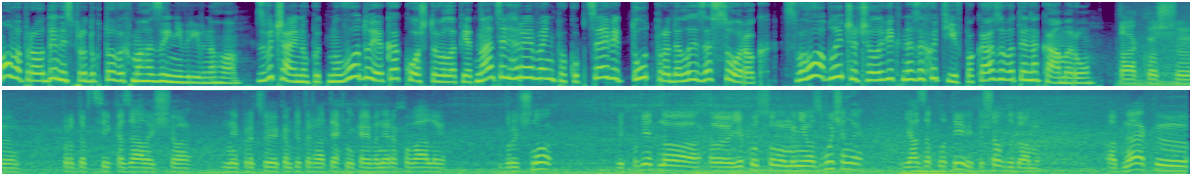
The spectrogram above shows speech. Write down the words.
Мова про один із продуктових магазинів рівного. Звичайну питну воду, яка коштувала 15 гривень, покупцеві тут продали за 40. Свого обличчя чоловік не захотів показувати на камеру. Також е, продавці казали, що не працює комп'ютерна техніка і вони рахували вручну. Відповідно, е, яку суму мені озвучили, я заплатив і пішов додому. Однак е,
